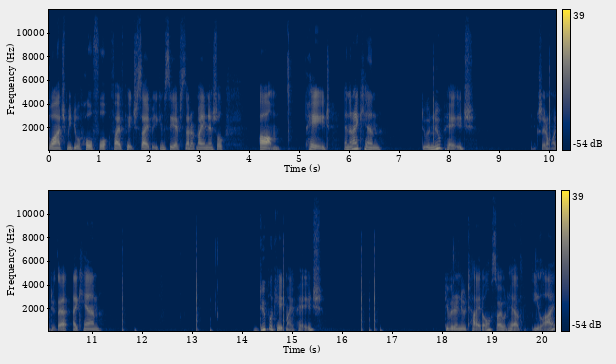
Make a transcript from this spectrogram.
watch me do a whole five-page site, but you can see I've set up my initial um, page, and then I can do a new page. Actually, I don't want to do that. I can duplicate my page, give it a new title, so I would have Eli.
